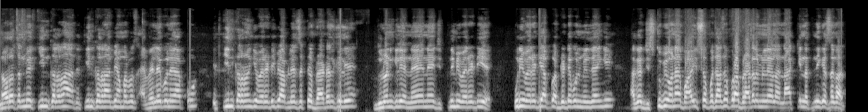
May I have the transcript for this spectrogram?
नवरत्न में तीन कलर आते हैं। तीन कलर भी हमारे पास अवेलेबल है आपको। ये तीन कलरों की वैरायटी भी आप ले सकते हैं ब्राइडल के लिए, दुल्हन के लिए, नए नए, जितनी भी वेरायटी है, पूरी वेरायटी आपको अपडेटेबल मिल जाएँगी। अगर जिसको भी होना है बाईस सौ पचास पूरा ब्राइडल मिलने वाला नाक की नतनी के सगात।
